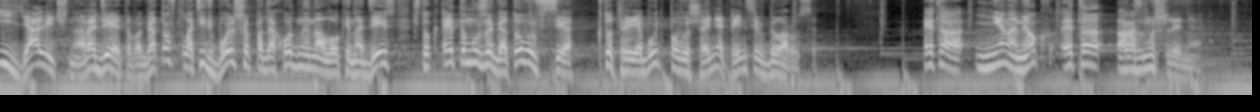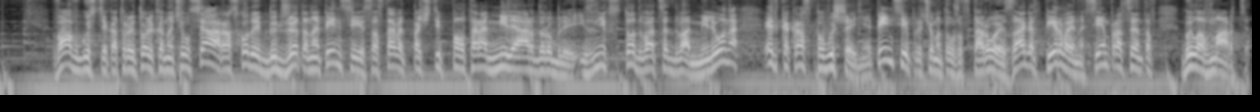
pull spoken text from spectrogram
И я лично ради этого готов платить больше подоходный налог и надеюсь, что к этому же готовы все, кто требует повышения пенсии в Беларуси. Это не намек, это размышление. В августе, который только начался, расходы бюджета на пенсии составят почти полтора миллиарда рублей. Из них 122 миллиона – это как раз повышение пенсии, причем это уже второе за год, первое на 7% было в марте.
